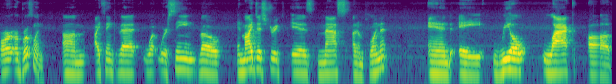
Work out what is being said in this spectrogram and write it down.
or, or Brooklyn. Um, I think that what we're seeing, though, in my district is mass unemployment and a real lack of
